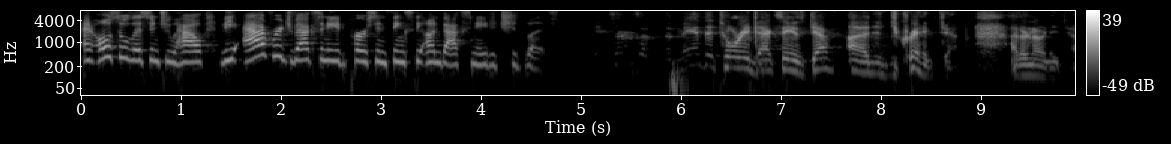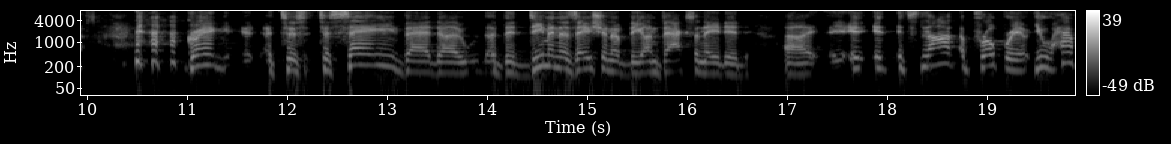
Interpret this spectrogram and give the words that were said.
and also listen to how the average vaccinated person thinks the unvaccinated should live. In terms of the mandatory vaccines, Jeff, uh, Greg, Jeff, I don't know any Jeffs. Greg, uh, to, to say that uh, the demonization of the unvaccinated, uh, it, it, it's not appropriate. You have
